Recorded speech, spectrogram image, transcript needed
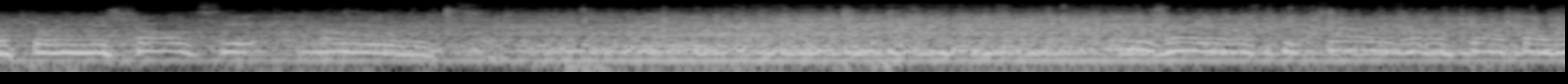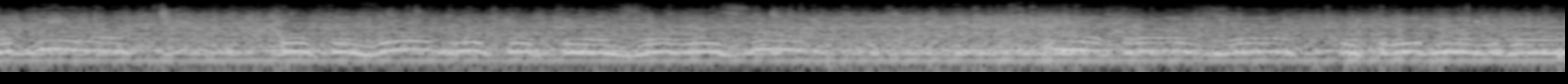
бо то мішалці на вулиці. І вже я розпочав, зараз п'ята година, поки зроблю, поки завезу. І якраз вже потрібно буде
